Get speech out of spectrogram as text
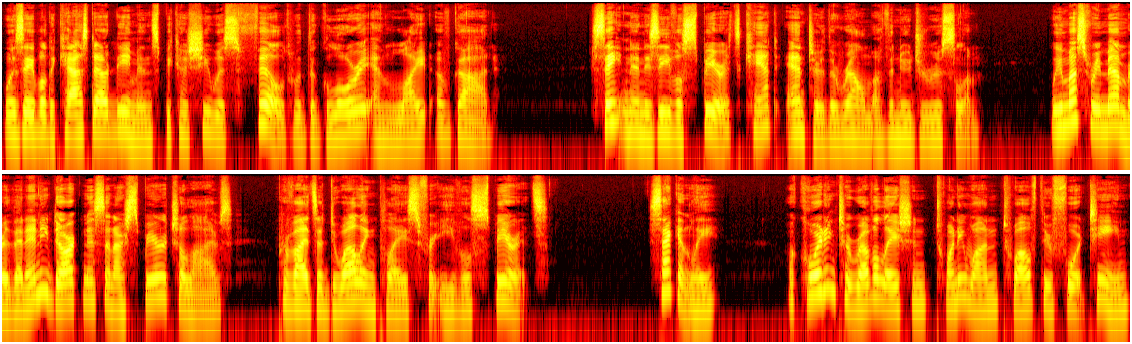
was able to cast out demons because she was filled with the glory and light of God. Satan and his evil spirits can't enter the realm of the New Jerusalem. We must remember that any darkness in our spiritual lives provides a dwelling place for evil spirits. Secondly, according to Revelation 21 12 through 14,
